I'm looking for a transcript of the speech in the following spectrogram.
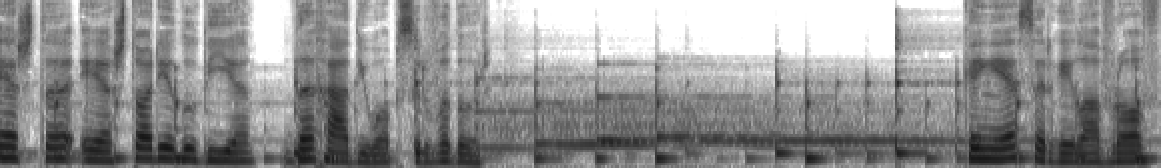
Esta é a história do dia da Rádio Observador. Quem é Sergei Lavrov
